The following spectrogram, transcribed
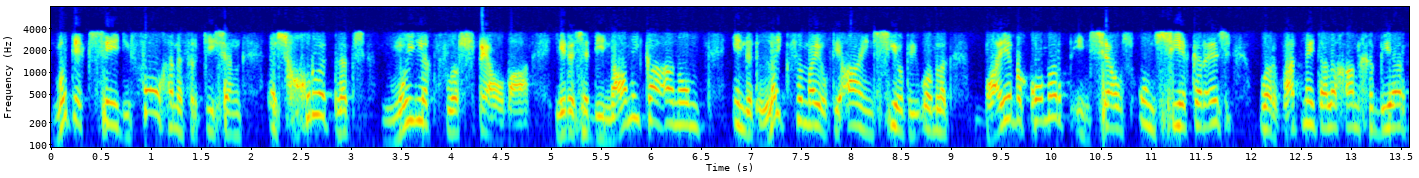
Moet ek sê die volgende verkiesing is grootliks moeilik voorspelbaar. Hier is 'n dinamika aan hom en dit lyk vir my of die ANC op die oomblik baie bekommerd en selfs onseker is oor wat met hulle gaan gebeur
